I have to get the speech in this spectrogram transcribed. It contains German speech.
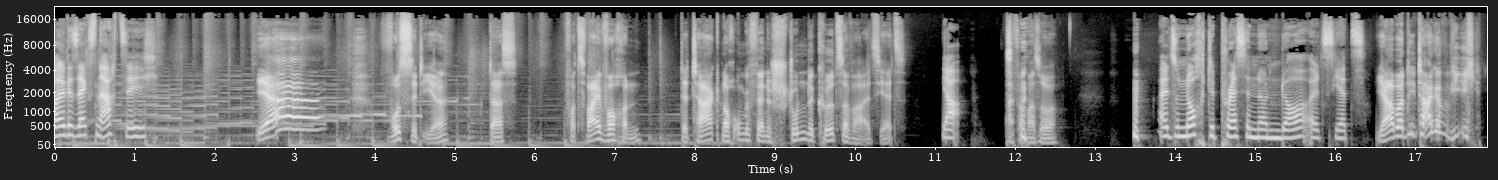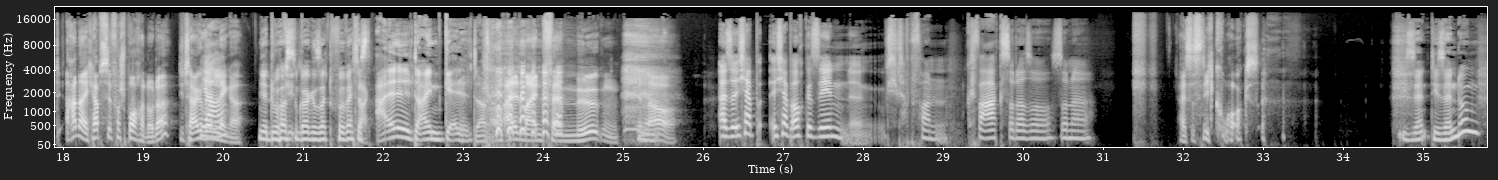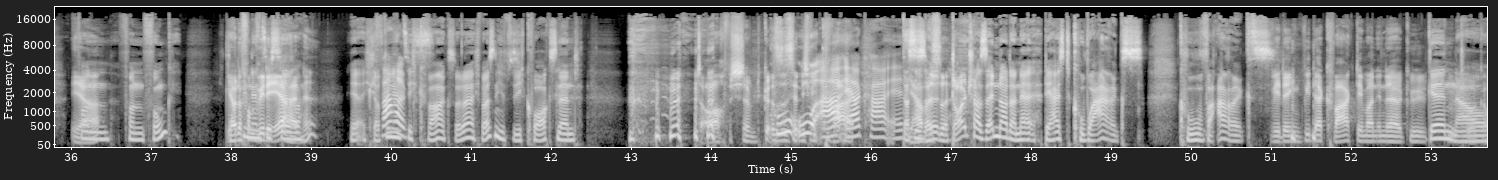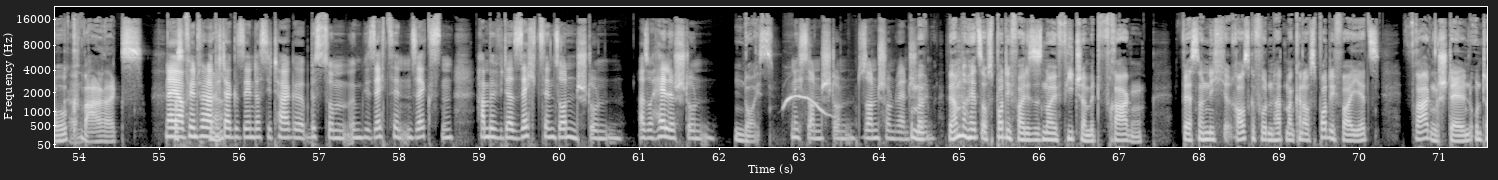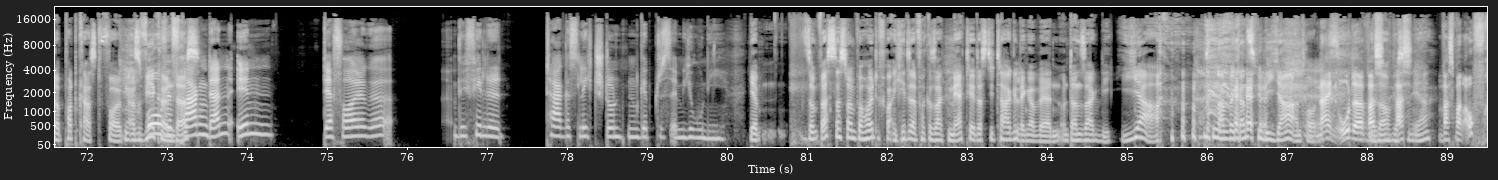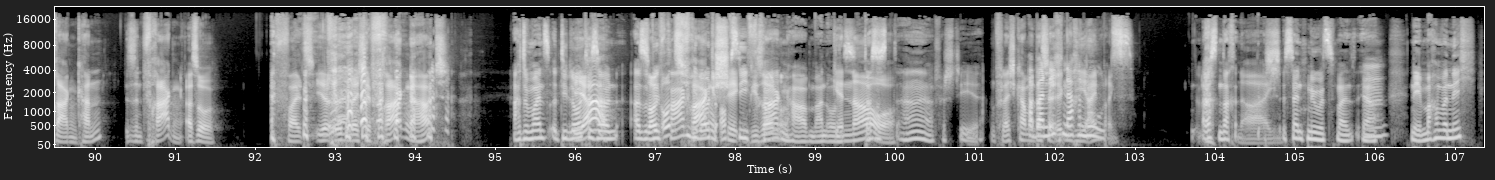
Folge 86. Ja! Wusstet ihr, dass vor zwei Wochen der Tag noch ungefähr eine Stunde kürzer war als jetzt? Ja, Einfach mal so. also noch depressender als jetzt. Ja, aber die Tage, wie ich. Hanna, ich hab's dir versprochen, oder? Die Tage Ja. werden länger. Ja, du hast Die- sogar gesagt, du verwendest Sag. all dein Geld darauf. All mein Vermögen. Genau. Also ich habe ich hab auch gesehen, äh, ich glaube von Quarks oder so, so eine. Heißt es nicht Quarks? Die, Sen die Sendung Ja. von, von Funk? Ich ja, oder vom WDR halt, ne? Ja, ich glaube, die nennt sich Quarks. Oder? Ich weiß nicht, ob sie sich Quarks nennt. Doch, bestimmt. Das ist ja nicht wie Quark. Q-U-A-R-K-S. Das Ja, ist weißt ein deutscher Sender, der, der heißt Quarks. Quarks. Wie, den, wie der Quark, den man in der Kühl Genau. Quarks. Naja, Was- auf jeden Fall habe ja. ich da gesehen, dass die Tage bis zum irgendwie 16.06. haben wir wieder 16 Sonnenstunden. Also helle Stunden. Nice. Nicht Sonnenstunden. Sonnenstunden wären Guck mal, schön. wir haben doch jetzt auf Spotify dieses neue Feature mit Fragen. Wer es noch nicht rausgefunden hat, man kann auf Spotify jetzt Fragen stellen unter Podcast-Folgen. Also wir oh, können wir das. fragen dann in der Folge, wie viele Tageslichtstunden gibt es im Juni? Ja, so, was, das sollen wir heute fragen? Ich hätte einfach gesagt, merkt ihr, dass die Tage länger werden? Und dann sagen die, ja. Und dann haben wir ganz viele Ja-Antworten. Nein, oder was, ein was, bisschen, ja? was man auch fragen kann, sind Fragen. Also, falls ihr irgendwelche Fragen habt, Ach, du meinst, die Leute Ja, sollen, also sollen wir uns fragen Fragen die Leute, ob schicken. sie Die sollen- Fragen haben an uns. Genau. Das ist, ah, verstehe. und vielleicht kann man Aber das nicht ja nach irgendwie einbringen. Nudes. Was nach Nein. Send News, meinst ja. Hm? Nee, machen wir nicht.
